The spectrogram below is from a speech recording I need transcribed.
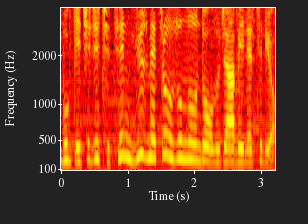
Bu geçici çitin 100 metre uzunluğunda olacağı belirtiliyor.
